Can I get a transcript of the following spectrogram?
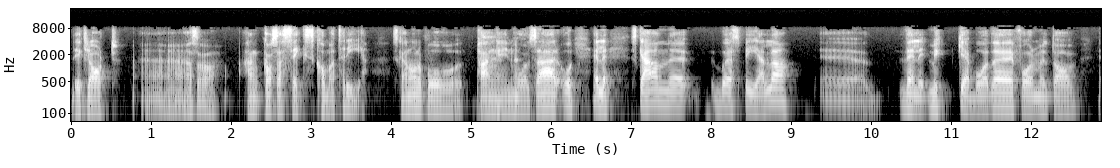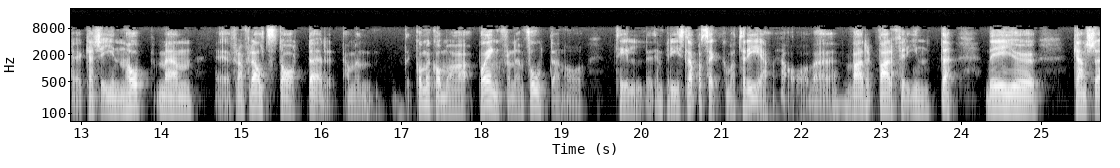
det är klart. Eh, alltså, han kostar 6,3. Ska han hålla på och panga in mål så här? Och, eller ska han eh, börja spela eh, väldigt mycket, både i form av eh, kanske inhopp men eh, framförallt starter. Ja, men det kommer komma poäng från den foten och till en prislapp på 6,3. Ja, var, varför inte? Det är ju kanske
